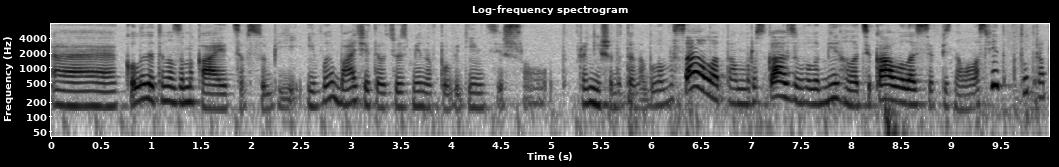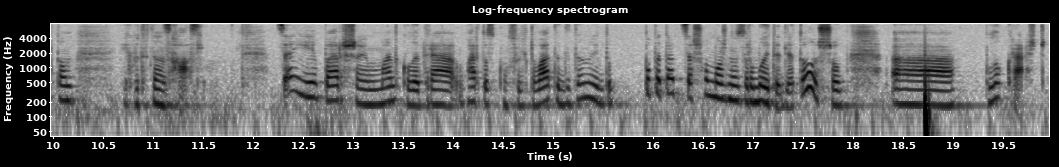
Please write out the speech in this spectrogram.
Е, коли дитина замикається в собі, і ви бачите оцю зміну в поведінці, що от раніше дитина була весела, там розказувала, бігала, цікавилася, пізнавала світ, а тут раптом якби дитина згасла. Це є перший момент, коли треба варто сконсультувати дитину і попитатися, що можна зробити для того, щоб е, було краще.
